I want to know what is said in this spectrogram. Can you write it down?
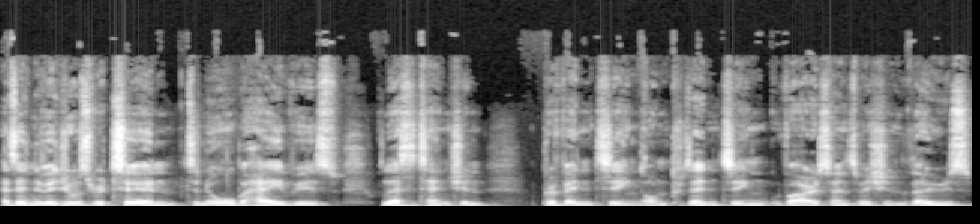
As individuals return to normal behaviours with less attention preventing on preventing virus transmission, those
